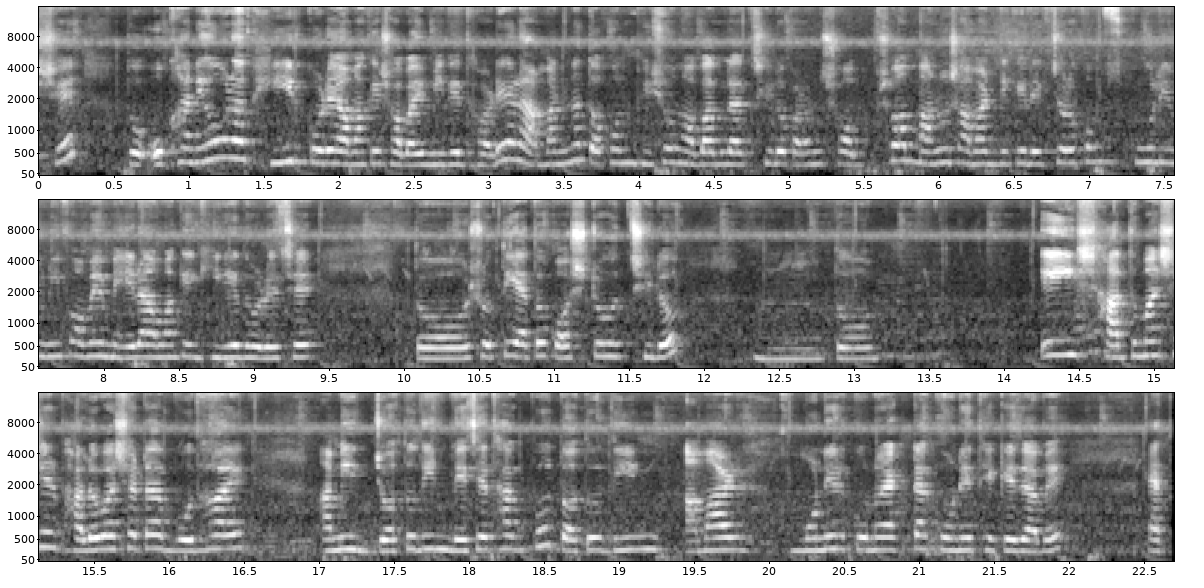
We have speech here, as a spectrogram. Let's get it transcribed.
এসে তো ওখানেও ওরা ভিড় করে আমাকে সবাই মিলে ধরে। আর আমার না তখন ভীষণ অবাক লাগছিল, কারণ সব সব মানুষ আমার দিকে দেখছে। ওরকম স্কুল ইউনিফর্মে মেয়েরা আমাকে ঘিরে ধরেছে। তো সত্যি এত কষ্ট হচ্ছিল। তো এই সাত মাসের ভালোবাসাটা বোধ হয় আমি যতদিন বেঁচে থাকব, ততদিন আমার মনের কোনো একটা কোণে থেকে যাবে। এত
